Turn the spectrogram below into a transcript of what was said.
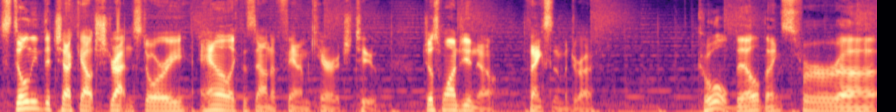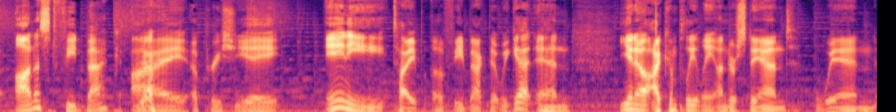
Still need to check out Stratton Story, and I like the sound of Phantom Carriage too. Just wanted you to know. Thanks, Cinema Drive. Cool, Bill. Thanks for uh, honest feedback. I appreciate any type of feedback that we get. And, you know, I completely understand when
